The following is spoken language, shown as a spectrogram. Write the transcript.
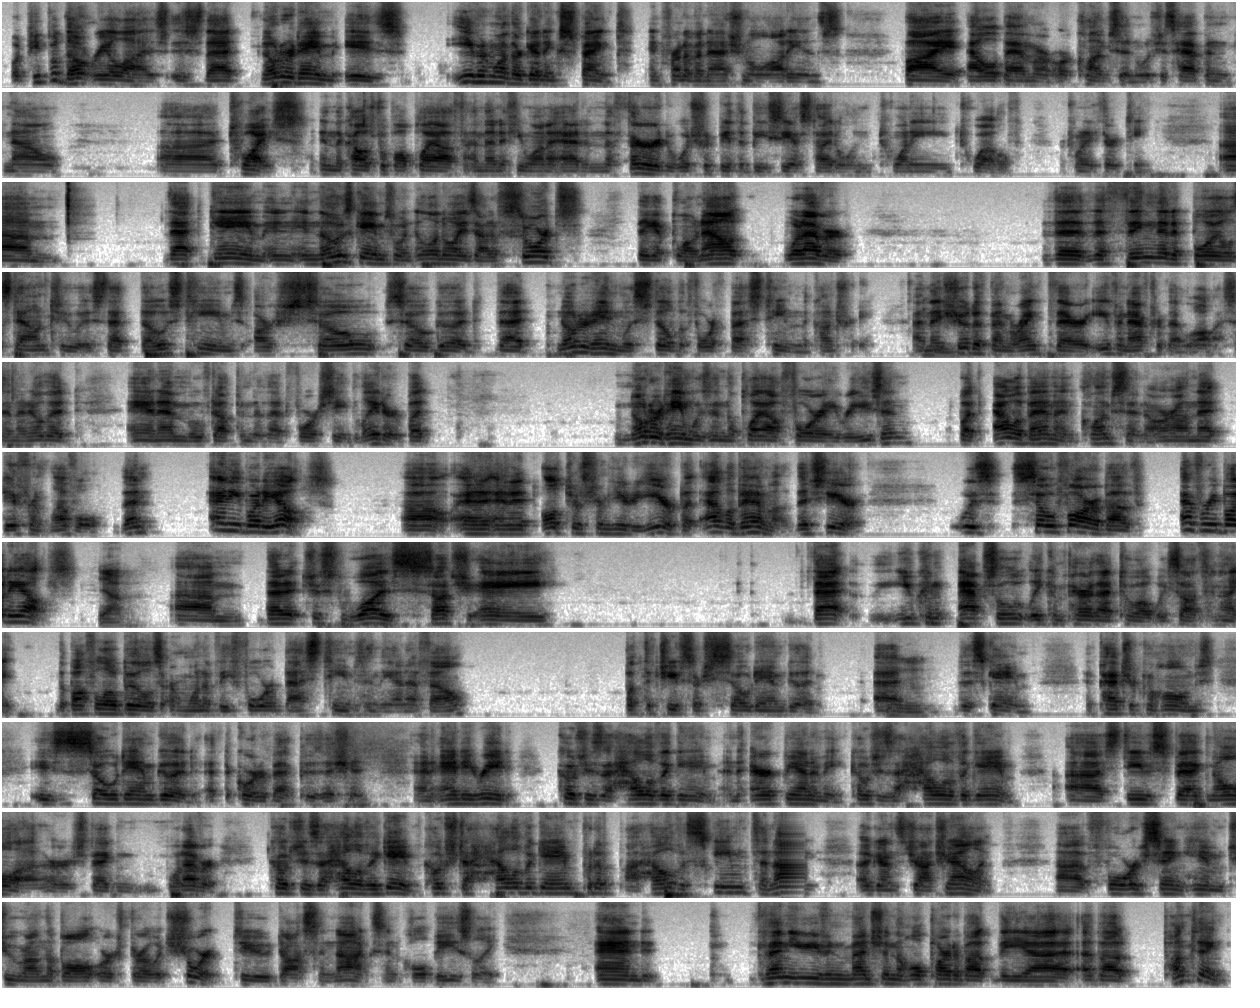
what people don't realize is that Notre Dame is even when they're getting spanked in front of a national audience by Alabama or Clemson, which has happened now uh, twice in the college football playoff, and then if you want to add in the third, which would be the BCS title in 2012 or 2013. Um, that game in in those games when Illinois is out of sorts they get blown out, whatever. The the thing that it boils down to is that those teams are so so good that Notre Dame was still the fourth best team in the country, and mm-hmm. they should have been ranked there even after that loss. And I know that A and M moved up into that four seed later, but Notre Dame was in the playoff for a reason. But Alabama and Clemson are on that different level than anybody else. Uh, and, and, it alters from year to year. But Alabama this year was so far above everybody else. Yeah. Um, that it just was such a that you can absolutely compare that to what we saw tonight. The Buffalo Bills are one of the four best teams in the NFL, but the Chiefs are so damn good at mm. this game. And Patrick Mahomes is so damn good at the quarterback position. And Andy Reid coaches a hell of a game. And Eric Bieniemy coaches a hell of a game uh, Steve Spagnola or Spag whatever coaches a hell of a game, coached a hell of a game, put up a hell of a scheme tonight against Josh Allen, uh, forcing him to run the ball or throw it short to Dawson Knox and Cole Beasley. And then you even mentioned the whole part about the uh, about punting.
